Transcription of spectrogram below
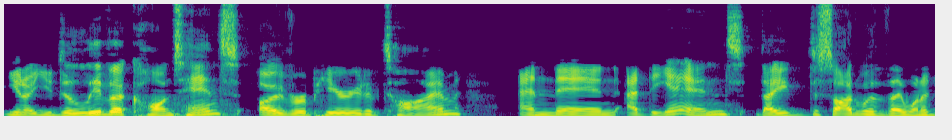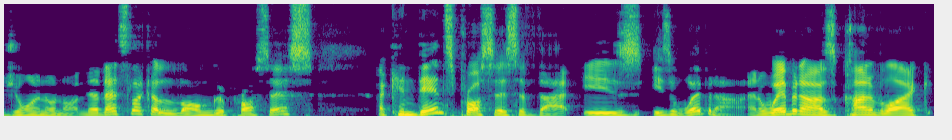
you know you deliver content over a period of time and then at the end they decide whether they want to join or not. Now that's like a longer process. A condensed process of that is is a webinar and a webinar is kind of like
